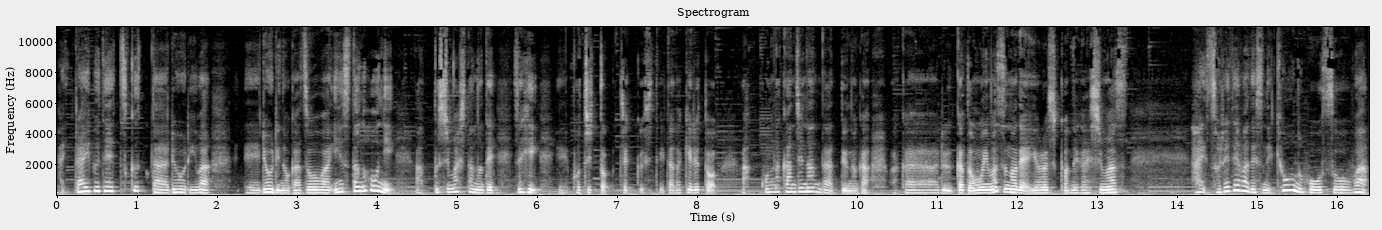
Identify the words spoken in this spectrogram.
はい、ライブで作った料理は、えー、料理の画像はインスタの方にアップしましたので是非、えー、ポチッとチェックしていただけるとあこんな感じなんだっていうのがわかるかと思いますのでよろしくお願いします。はい、それではですね今日の放送は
